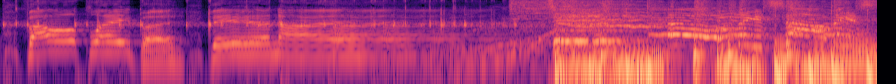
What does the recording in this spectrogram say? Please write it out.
foul play, but they're not. T- oh, make it stop, make it stop.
